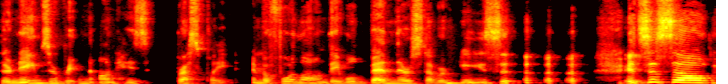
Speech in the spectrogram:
Their names are written on his breastplate, and Mm. before long they will bend their stubborn knees. it's just so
